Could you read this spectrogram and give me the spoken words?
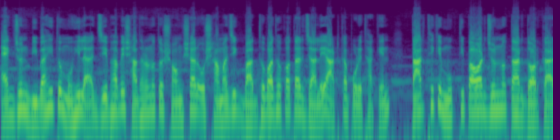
একজন বিবাহিত মহিলা যেভাবে সাধারণত সংসার ও সামাজিক বাধ্যবাধকতার জালে আটকা পড়ে থাকেন, তার থেকে মুক্তি পাওয়ার জন্য তার দরকার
